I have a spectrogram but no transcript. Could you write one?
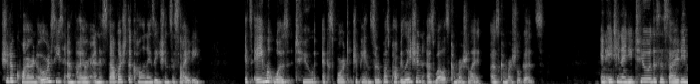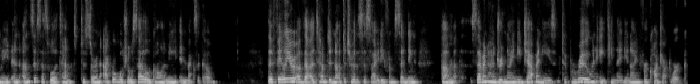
should acquire an overseas empire and establish the Colonization Society. Its aim was to export Japan's surplus population as well as commercial, as commercial goods. In 1892, the society made an unsuccessful attempt to start an agricultural settler colony in Mexico. The failure of that attempt did not deter the society from sending um, 790 Japanese to Peru in 1899 for contract work.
